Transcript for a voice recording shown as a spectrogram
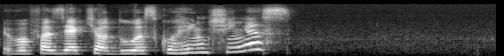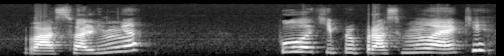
Eu vou fazer aqui, ó, duas correntinhas. Laço a linha. Pulo aqui pro próximo leque.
